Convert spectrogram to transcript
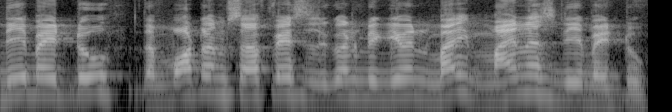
d by 2 the bottom surface is going to be given by minus d by 2.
